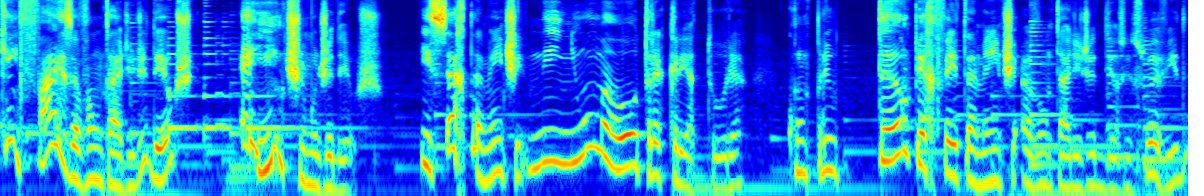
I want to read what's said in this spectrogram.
Quem faz a vontade de Deus é íntimo de Deus. E certamente nenhuma outra criatura cumpriu tão perfeitamente a vontade de Deus em sua vida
